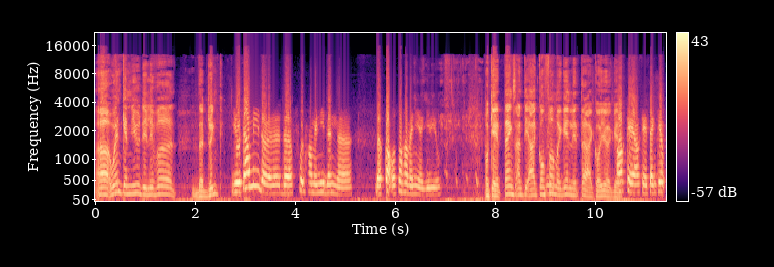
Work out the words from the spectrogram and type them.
Uh, when can you deliver the drink? You tell me the the, the food how many then the the coke also how many I give you. Okay, thanks, auntie. I'll confirm again later. I call you again. Okay okay. Thank you.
